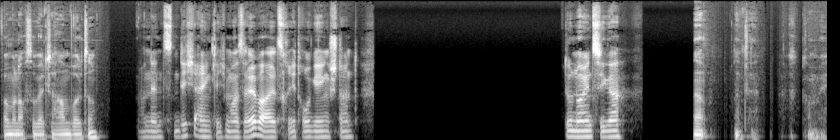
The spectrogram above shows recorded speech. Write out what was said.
weil man auch so welche haben wollte. Wann nennst du dich eigentlich mal selber als Retro-Gegenstand? Du 90er. Ja, warte. Ach komm, ey.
